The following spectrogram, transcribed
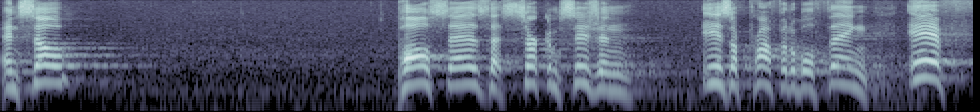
And so, Paul says that circumcision is a profitable thing if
